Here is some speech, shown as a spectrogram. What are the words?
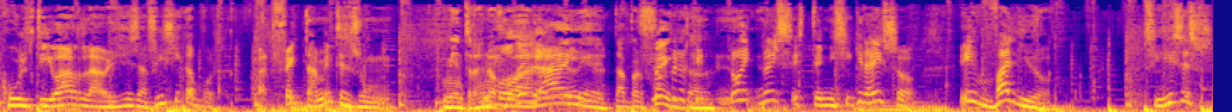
cultivar la belleza física pues perfectamente es un Mientras un no joda nadie, está No, pero perfecto. es que no, no es este, ni siquiera eso, es válido. Si ese es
